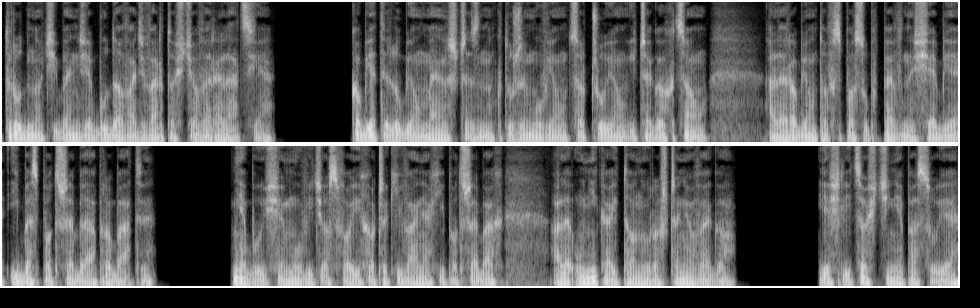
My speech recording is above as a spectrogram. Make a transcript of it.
trudno ci będzie budować wartościowe relacje. Kobiety lubią mężczyzn, którzy mówią, co czują i czego chcą, ale robią to w sposób pewny siebie i bez potrzeby aprobaty. Nie bój się mówić o swoich oczekiwaniach i potrzebach, ale unikaj tonu roszczeniowego. Jeśli coś ci nie pasuje,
